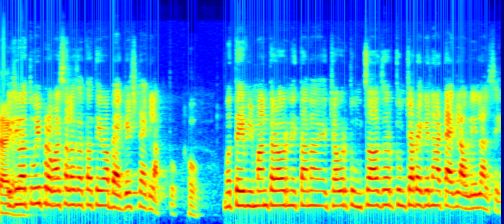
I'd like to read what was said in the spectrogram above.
tag जेव्हा आहे. तुम्ही प्रवासाला जाता तेव्हा बॅगेज टॅग लागतो. हो. मग ते विमानतळावर नेताना याच्यावर तुमचा जर तुमच्या बॅगेला हा टॅग लावलेला असेल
